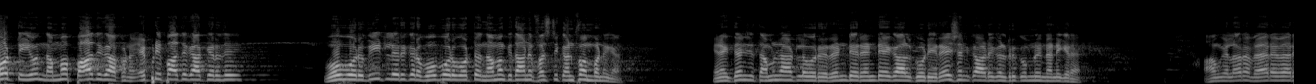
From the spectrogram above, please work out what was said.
ஓட்டையும் நம்ம பாதுகாக்கணும். எப்படி பாதுகாக்கிறது? ஒவ்வொரு வீட்டில் இருக்கிற ஒவ்வொரு ஓட்டும் நமக்கு தானே ஃபஸ்ட்டு கன்ஃபார்ம் பண்ணுங்க. எனக்கு தெரிஞ்சு தமிழ்நாட்டில் ஒரு ரெண்டு ரெண்டே கால் கோடி ரேஷன் கார்டுகள் இருக்கும்னு நினைக்கிறேன். அவங்க எல்லாரும் வேற வேற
